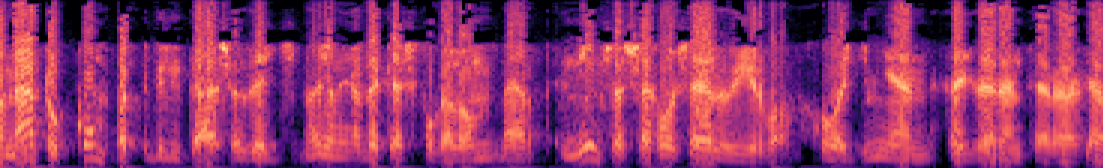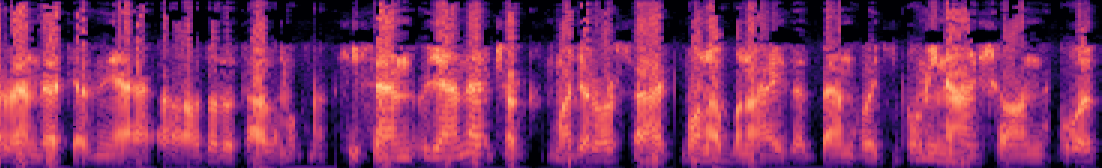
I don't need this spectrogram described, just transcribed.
A NATO kompatibilitás az egy nagyon érdekes fogalom, mert nincs az sehol se előírva, hogy milyen fegyverrendszerrel kell rendelkeznie az adott államoknak. Hiszen ugye nem csak Magyarország van abban a helyzetben, hogy dominánsan volt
